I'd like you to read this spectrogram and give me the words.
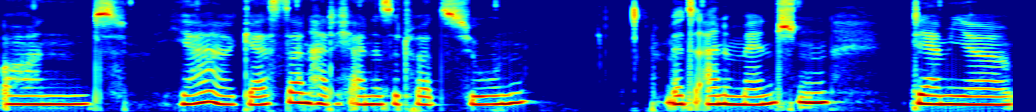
Und ja, gestern hatte ich eine Situation mit einem Menschen, der mir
